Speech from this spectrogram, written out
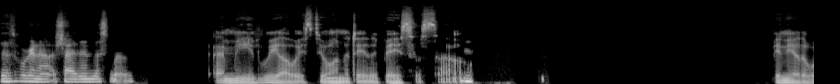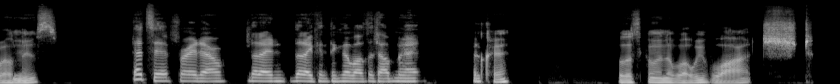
This we're going to outshine them this month. I mean, we always do on a daily basis. So, any other world news? That's it for right now that I that I can think of off the top of my head. Okay. Well, let's go into what we've watched.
